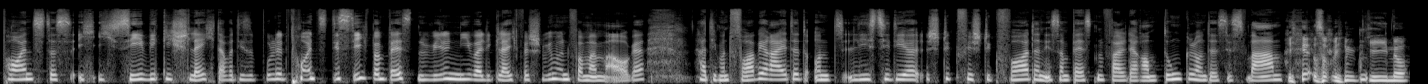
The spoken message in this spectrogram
Points, dass ich, ich sehe wirklich schlecht, aber diese Bullet Points, die sehe ich beim besten Willen nie, weil die gleich verschwimmen vor meinem Auge. Hat jemand vorbereitet und liest sie dir Stück für Stück vor, dann ist am besten Fall der Raum dunkel und es ist warm. Ja, so wie im Kino.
